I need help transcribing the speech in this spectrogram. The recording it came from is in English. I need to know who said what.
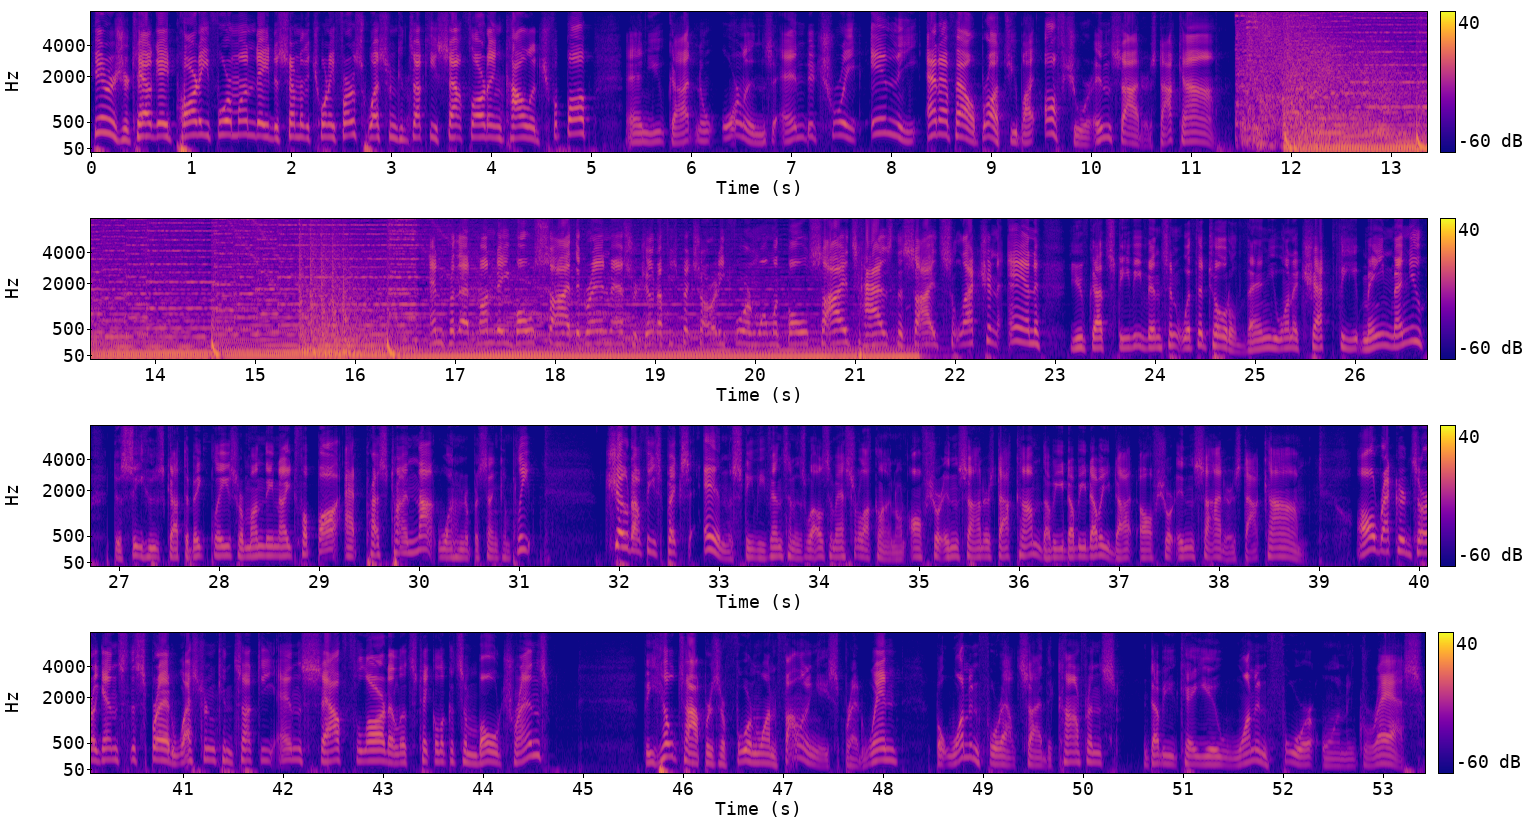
Speaker 1: Here is your tailgate party for Monday, December the 21st, Western Kentucky, South Florida, and college football. And you've got New Orleans and Detroit in the NFL, brought to you by OffshoreInsiders.com. Monday bowl side, the Grandmaster Joe Duffy's picks already four and one with bowl sides, has the side selection, and you've got Stevie Vincent with the total. Then you want to check the main menu to see who's got the big plays for Monday Night Football at press time, not 100% complete. Joe Duffy's picks and Stevie Vincent, as well as the Master Luck Line on OffshoreInsiders.com, www.offshoreinsiders.com. All records are against the spread, Western Kentucky and South Florida. Let's take a look at some bold trends. The Hilltoppers are 4 and 1 following a spread win, but 1 and 4 outside the conference. WKU 1 and 4 on grass.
